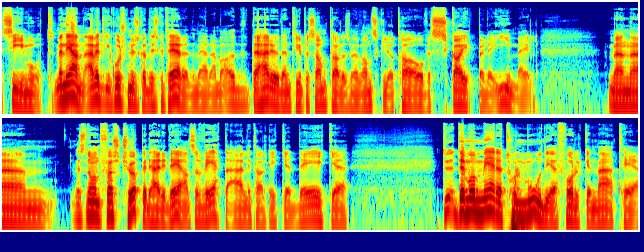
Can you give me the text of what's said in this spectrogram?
si imot. Men igjen, jeg vet ikke hvordan du skal diskutere det med dem. Det her er jo den type samtale som er vanskelig å ta over Skype eller e-mail. Men uh, hvis noen først kjøper de her ideene, så vet jeg ærlig talt ikke. Det er ikke du, Det må mer tålmodige folk enn meg til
